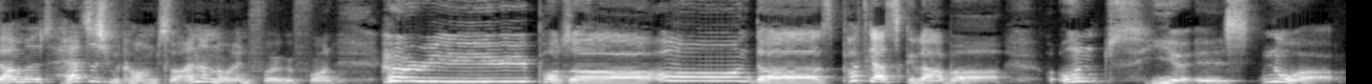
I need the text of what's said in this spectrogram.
Damit herzlich willkommen zu einer neuen Folge von Harry Potter und das Podcast-Gelaber. Und hier ist Noah.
